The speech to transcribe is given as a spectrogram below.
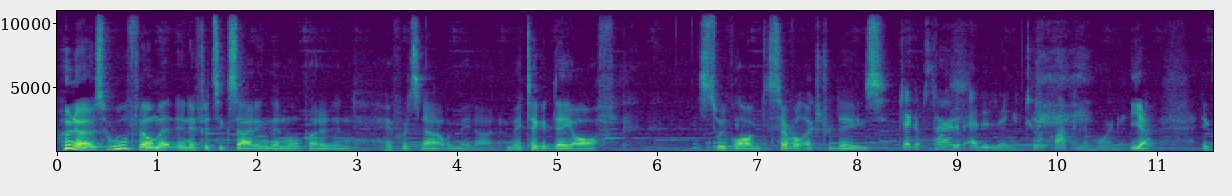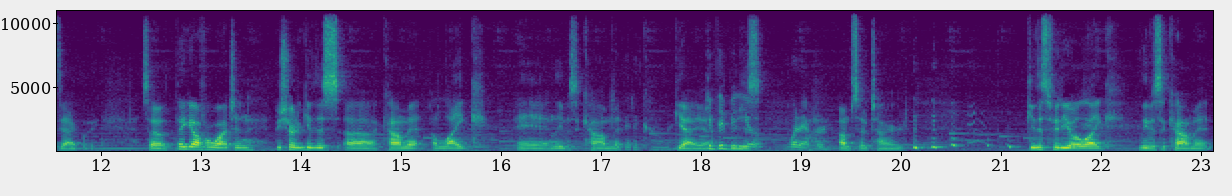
Who knows? We'll film it, and if it's exciting, then we'll put it in. If it's not, we may not. We may take a day off. So we vlogged several extra days. Jacob's tired of editing at 2 o'clock in the morning. Yeah, exactly. So thank y'all for watching. Be sure to give this uh, comment a like and leave us a comment. Give it a comment. Yeah, yeah. Give the Give video this- whatever. I'm so tired. give this video a like, leave us a comment,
